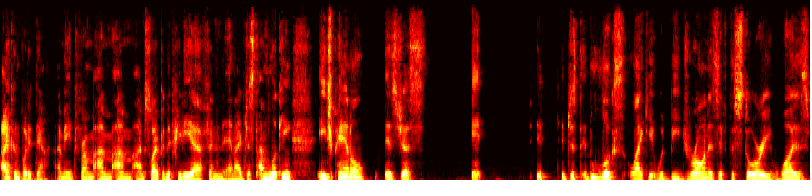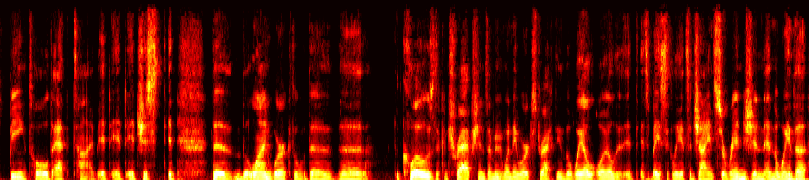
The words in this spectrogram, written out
I couldn't put it down. I mean, from I'm I'm I'm swiping the PDF and and I just I'm looking. Each panel is just it it it just it looks like it would be drawn as if the story was being told at the time. It it it just it the the line work, the the the, the clothes, the contraptions. I mean, when they were extracting the whale oil, it, it's basically it's a giant syringe, and, and the way the,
